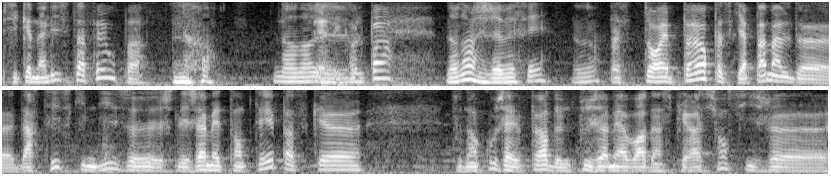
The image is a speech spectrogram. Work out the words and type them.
Psychanalyste, t'as fait ou pas? Non, non, non, Elle rigole pas? non, non, j'ai jamais fait. Non, non. Parce que t'aurais peur, parce qu'il y a pas mal d'artistes qui me disent euh, je l'ai jamais tenté parce que tout d'un coup j'avais peur de ne plus jamais avoir d'inspiration si je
